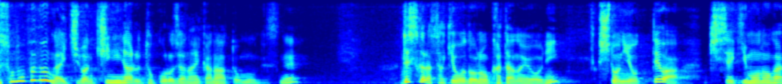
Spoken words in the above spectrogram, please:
その部分が一番気になるところじゃないかなと思うんですね。ですから先ほどの方のように、人によっては奇跡物語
